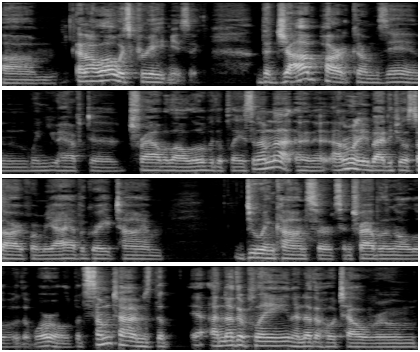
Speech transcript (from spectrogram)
um, and I'll always create music. The job part comes in when you have to travel all over the place, and I'm not. I don't want anybody to feel sorry for me. I have a great time doing concerts and traveling all over the world but sometimes the another plane another hotel room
